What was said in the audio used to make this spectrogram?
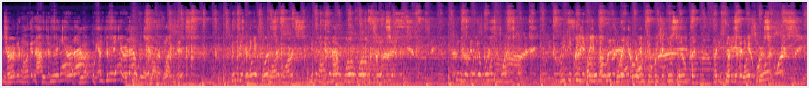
determine. We're going to have to figure it out. We have to figure it out. We can't live like this. It's going to get worse and worse. You're going to have to have more world trade It's going to get worse and worse. We can be politically correct and we can be stupid, but it's going to get worse and worse.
